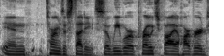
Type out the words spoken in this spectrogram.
in terms of studies. So we were approached by a Harvard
